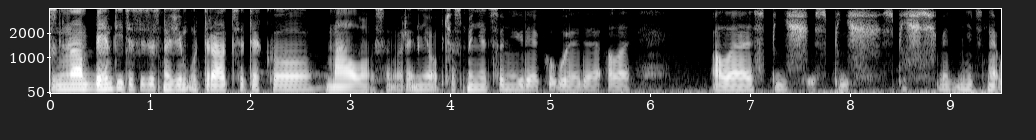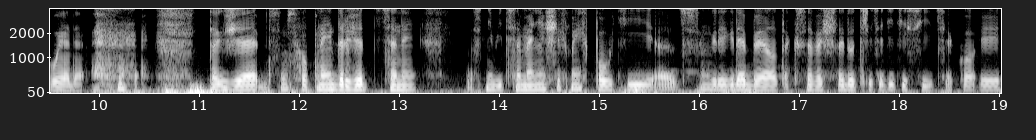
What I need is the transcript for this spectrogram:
to znamená, během té cesty se snažím utrácet jako málo. Samozřejmě občas mi něco někdy jako ujede, ale, ale spíš, spíš, spíš mi nic neujede. Takže jsem schopný držet ceny vlastně víceméně všech mých poutí, eh, co jsem kdy kde byl, tak se vešly do 30 tisíc, jako i,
